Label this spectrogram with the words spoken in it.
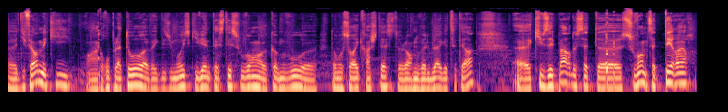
euh, différente, mais qui a un gros plateau avec des humoristes qui viennent tester souvent, comme vous, dans vos soirées crash test, leurs nouvelles blagues, etc. euh, qui faisait part de cette, euh, souvent de cette terreur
